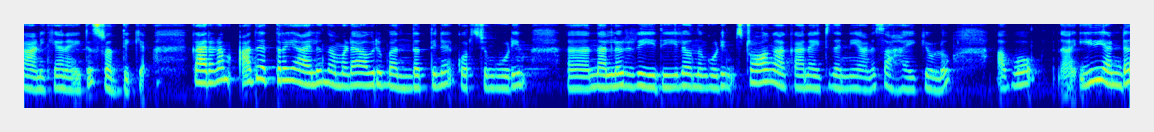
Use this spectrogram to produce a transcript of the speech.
കാണിക്കാനായിട്ട് ശ്രദ്ധിക്കുക. കാരണം അത് എത്രയായാലും നമ്മുടെ ആ ഒരു ബന്ധത്തിന് കുറച്ചും കൂടിയും നല്ലൊരു രീതിയിലൊന്നും കൂടിയും സ്ട്രോങ് ആക്കാനായിട്ട് തന്നെയാണ് സഹായിക്കുള്ളൂ. അപ്പോൾ ഈ രണ്ട്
